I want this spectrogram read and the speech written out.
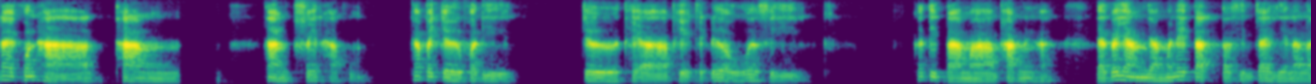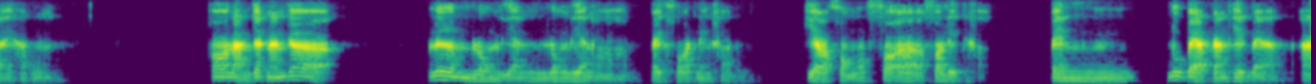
ได้ค้นหาทางทางเฟซครับผมก็ไปเจอพอดี เจอเทอ่าเพจเทรดเดอร์โอเวอร์ซี ก็ติดตามมาพักหนึ่งครับแต่ก็ยังยังไม่ได้ตัดตัดสินใจเรียนอะไรครับผม พอหลังจากนั้นก็เริ่มลงเรียนโรงเรียนอ่าไปคอร์สหนึ่งครับ เกี่ยวของฟออ่าฟอเร็กครับ เป็นรูปแบบการเทรดแบบอ่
